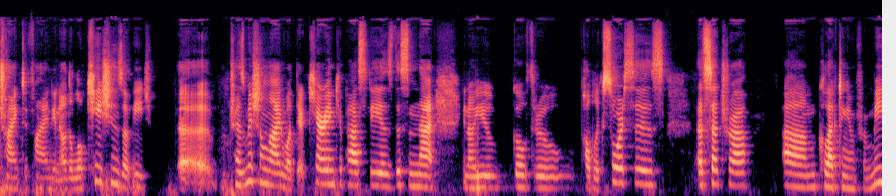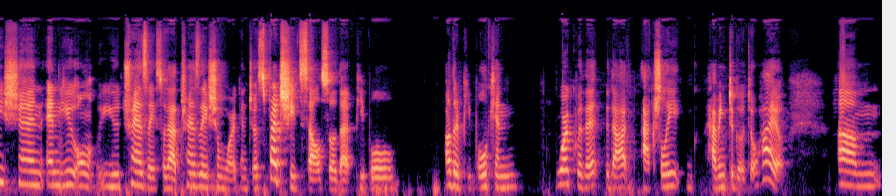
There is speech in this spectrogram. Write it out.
trying to find, you know, the locations of each uh, transmission line, what their carrying capacity is, this and that. You know, you go through public sources, etc., um, collecting information, and you you translate. So that translation work into a spreadsheet cell, so that people, other people, can work with it without actually having to go to Ohio. Um,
